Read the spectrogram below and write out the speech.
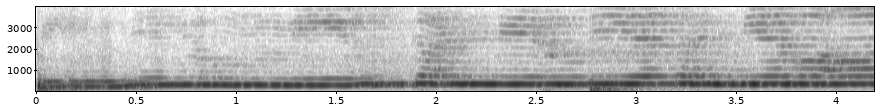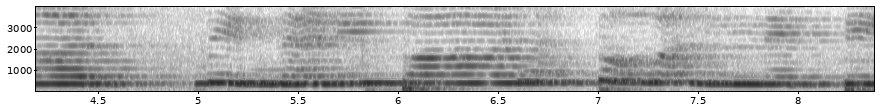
പിന്നെയും നീ കണ്ണെഴുതിയ കന്യമാർ പിന്നണി പാടത്തു വന്നെത്തി.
